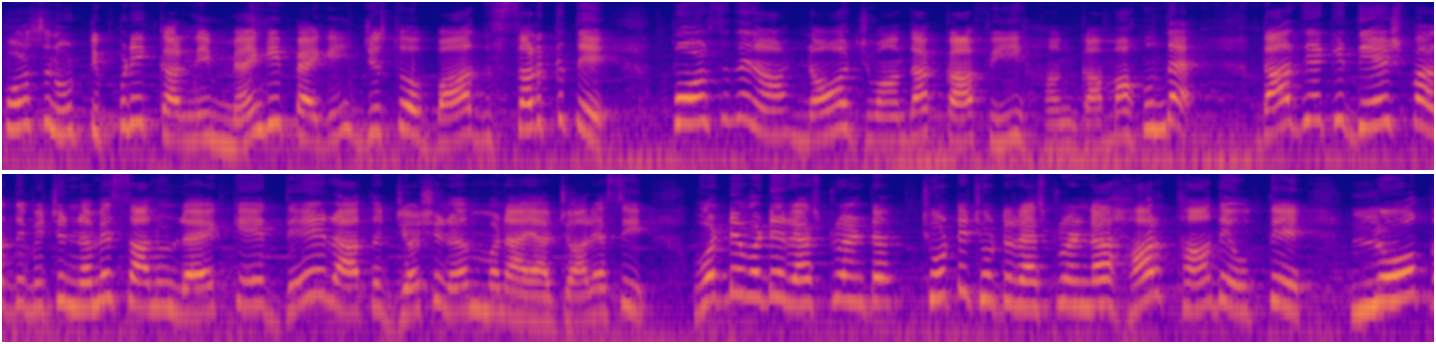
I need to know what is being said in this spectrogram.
ਪੁਲਿਸ ਨੂੰ ਟਿੱਪਣੀ ਕਰਨੀ ਮਹਿੰਗੀ ਪੈ ਗਈ, ਜਿਸ ਤੋਂ ਬਾਅਦ ਸੜਕ ਤੇ ਪੁਲਿਸ ਦੇ ਨਾਲ ਨੌਜਵਾਨ ਦਾ ਕਾਫੀ ਹੰਗਾਮਾ ਹੁੰਦਾ ਹੈ। ਦੱਸ ਦਈਏ ਕਿ ਦੇਸ਼ ਭਰ ਦੇ ਵਿੱਚ ਨਵੇਂ ਸਾਲ ਨੂੰ ਲੈ ਕੇ ਦੇਰ ਰਾਤ ਜਸ਼ਨ ਮਨਾਇਆ ਜਾ ਰਿਹਾ ਸੀ। ਵੱਡੇ ਵੱਡੇ ਰੈਸਟੋਰੈਂਟ, ਛੋਟੇ ਛੋਟੇ ਰੈਸਟੋਰੈਂਟ ਹਰ ਥਾਂ ਦੇ ਉੱਤੇ ਲੋਕ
